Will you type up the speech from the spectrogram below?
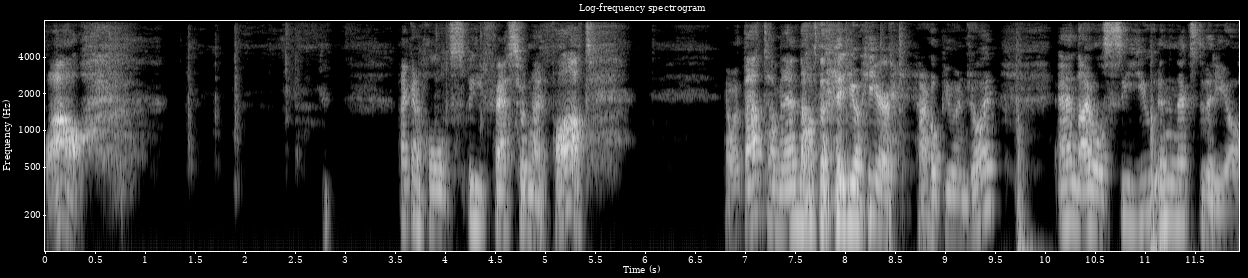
Wow. I can hold speed faster than I thought. And with that, I'm going to end off the video here. I hope you enjoyed, and I will see you in the next video.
